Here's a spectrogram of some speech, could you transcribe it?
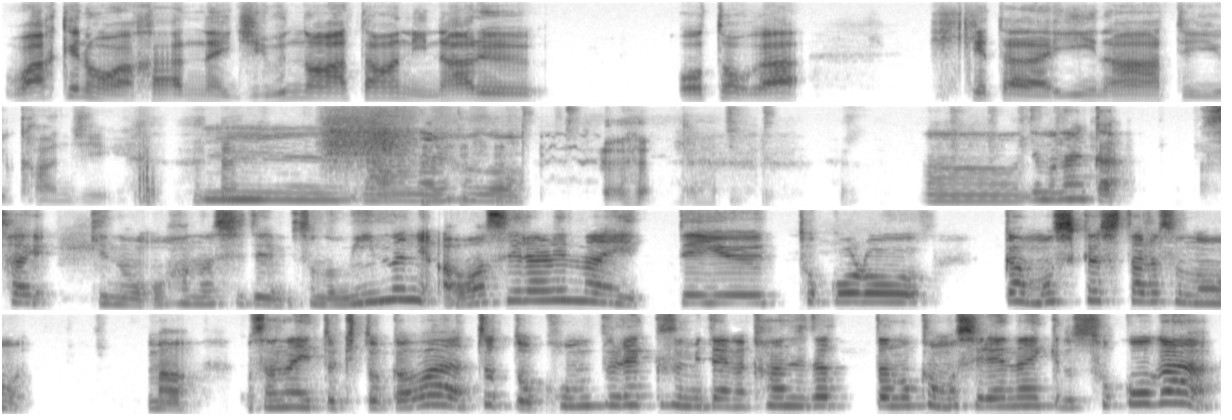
わけのわかんない自分の頭になる音が弾けたらいいなっていう感じ。うん、なるほど。あーでもなんかさっきのお話でそのみんなに合わせられないっていうところがもしかしたらそのまあ幼い時とかはちょっとコンプレックスみたいな感じだったのかもしれないけどそこが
